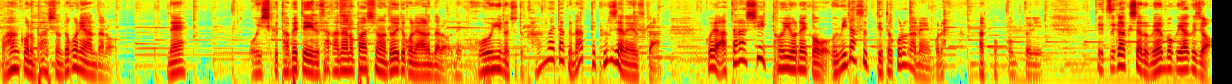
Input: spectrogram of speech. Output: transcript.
ワンコのパッションどこにあるんだろう。ね。美味しく食べている魚のパッションはどういうところにあるんだろう。ね、こういうのちょっと考えたくなってくるじゃないですか。こういう新しい問いをね、こう生み出すっていうところがね、これ、あの、本当に哲学者の面目躍如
